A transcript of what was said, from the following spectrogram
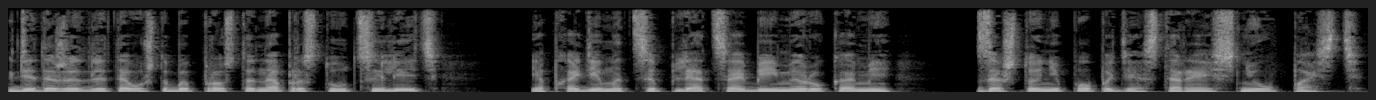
где даже для того, чтобы просто-напросто уцелеть, необходимо цепляться обеими руками за что ни попадя, стараясь не упасть?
